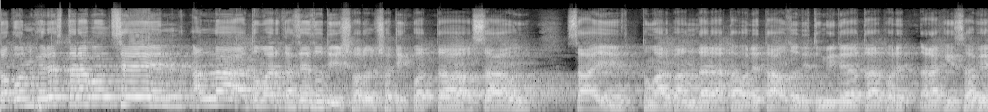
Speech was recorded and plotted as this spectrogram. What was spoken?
তখন ফেরেস্তারা বলছেন, আল্লাহ, তোমার কাছে যদি সরল সঠিক পথটা চাও চাই তোমার বান্দারা, তাহলে তাও যদি তুমি দেও, তারপরে তারা কি হিসাবে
